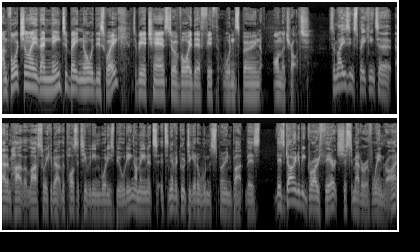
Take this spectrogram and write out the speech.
unfortunately, they need to beat Norwood this week to be a chance to avoid their fifth wooden spoon on the trot. It's amazing speaking to Adam Hartlett last week about the positivity in what he's building. I mean, it's it's never good to get a wooden spoon, but there's there's going to be growth there. It's just a matter of when, right?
